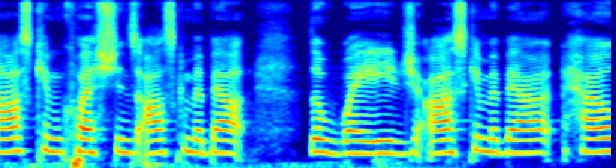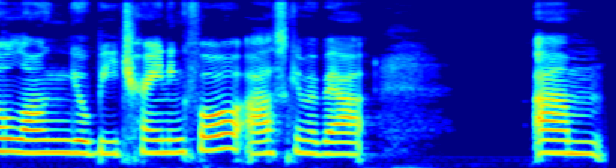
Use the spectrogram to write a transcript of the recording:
ask him questions, ask him about the wage, ask him about how long you'll be training for, ask him about um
